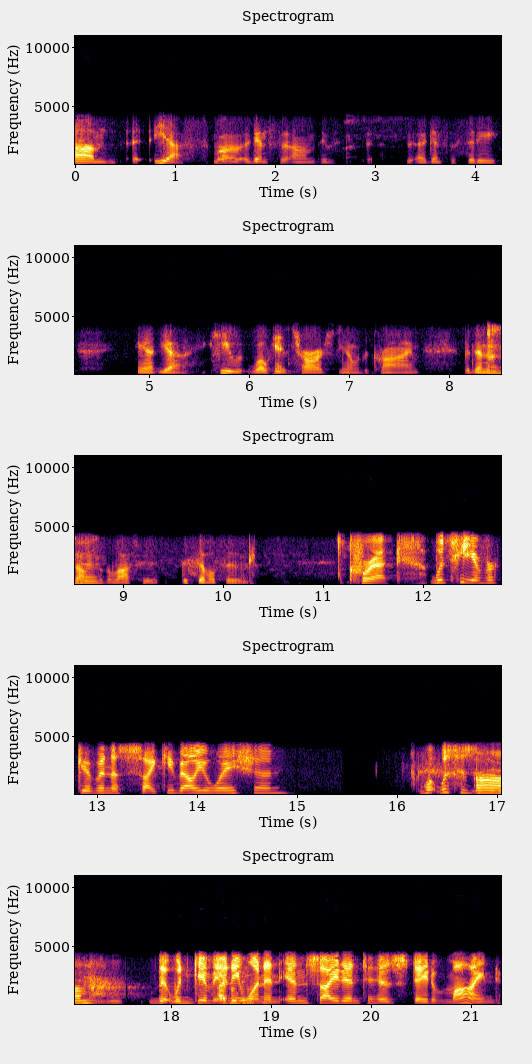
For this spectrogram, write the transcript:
Um, yes. Well, against the um, it was against the city, and yeah, he well he's charged, you know, with the crime, but then there's mm-hmm. also the lawsuit, the civil suit. Correct. Was he ever given a psych evaluation? What was his um that would give anyone an insight into his state of mind.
